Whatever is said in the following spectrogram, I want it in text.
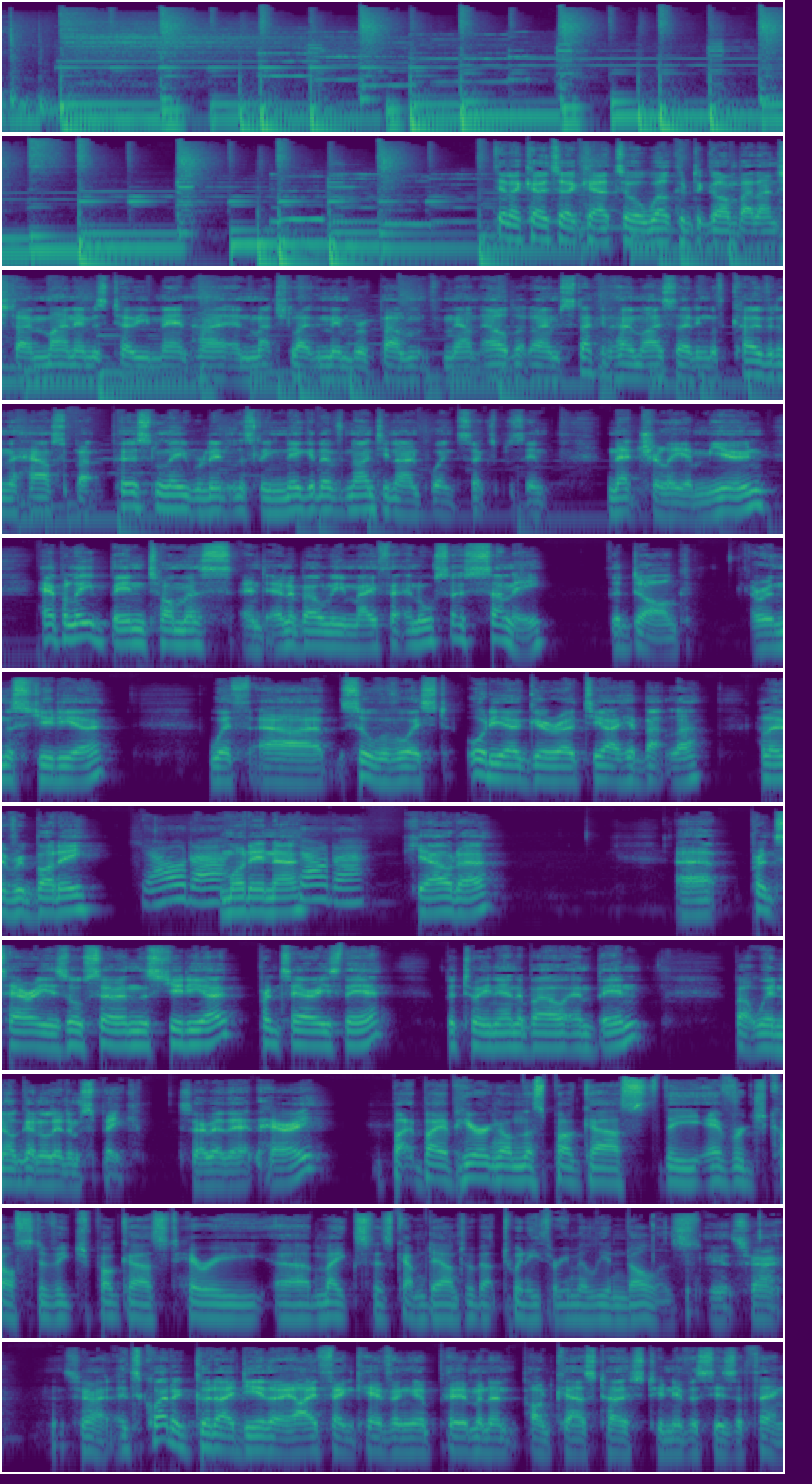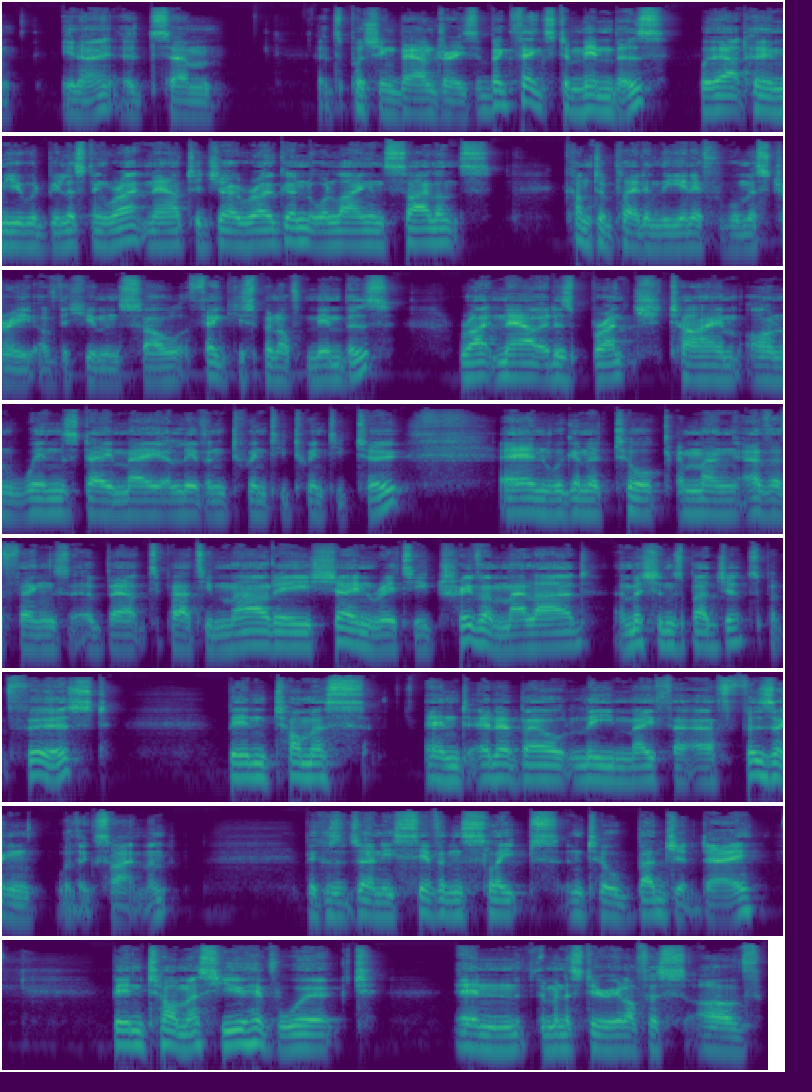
Tēnā koutou katoa, welcome to Gone by Lunchtime. My name is Toby Manhire, and much like the Member of Parliament from Mount Albert, I am stuck at home isolating with COVID in the house, but personally, relentlessly negative, 99.6% naturally immune. Happily, Ben Thomas and Annabelle Lee Mather, and also Sunny, the dog, are in the studio with our silver voiced audio guru, Tiahe Butler. Hello, everybody. Kia ora. Morena. Kia ora. Kia ora. Uh, Prince Harry is also in the studio. Prince Harry's there between Annabelle and Ben, but we're not going to let him speak. Sorry about that, Harry. By, by appearing on this podcast, the average cost of each podcast Harry uh, makes has come down to about $23 million. That's right. That's right. It's quite a good idea, though, I think, having a permanent podcast host who never says a thing. You know, it's um, it's pushing boundaries. A big thanks to members, without whom you would be listening right now to Joe Rogan or lying in silence, contemplating the ineffable mystery of the human soul. Thank you, spin off members. Right now, it is brunch time on Wednesday, May 11, 2022. And we're going to talk, among other things, about Te Pāti Māori, Shane Reti, Trevor Mallard, emissions budgets. But first, Ben Thomas and Annabelle Lee Mather are fizzing with excitement because it's only seven sleeps until budget day. Ben Thomas, you have worked in the ministerial office of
